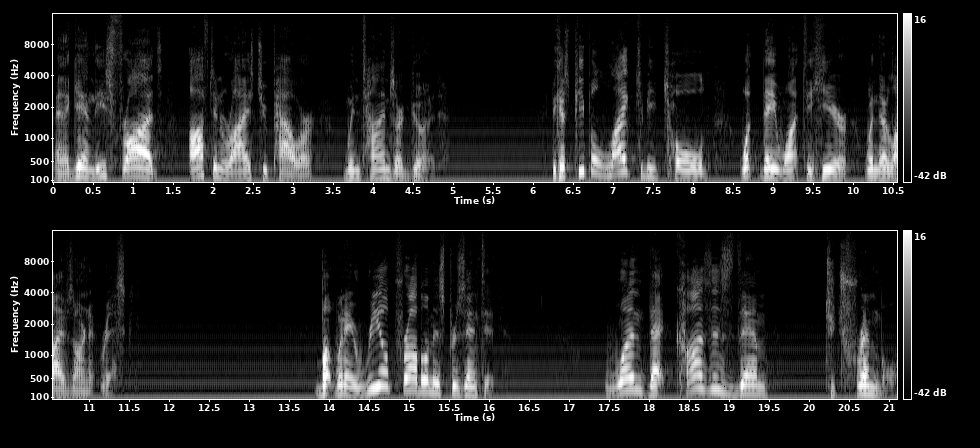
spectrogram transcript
And again, these frauds often rise to power when times are good. Because people like to be told what they want to hear when their lives aren't at risk. But when a real problem is presented, one that causes them to tremble,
